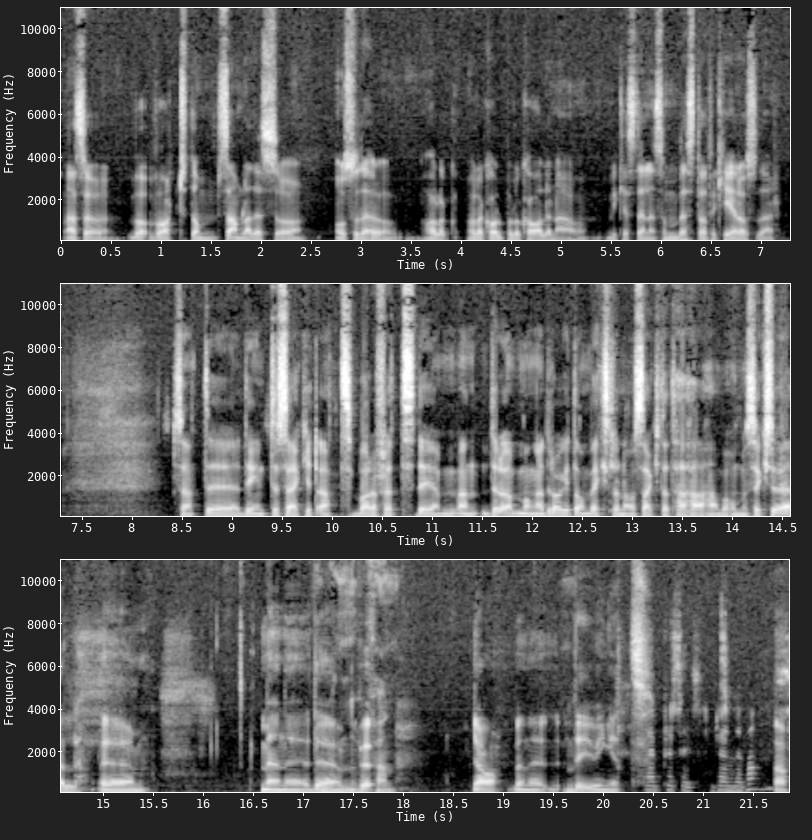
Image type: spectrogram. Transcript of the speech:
alltså vart de samlades och, och sådär. Och hålla, hålla koll på lokalerna och vilka ställen som är bäst att attackera och sådär. Så att eh, det är inte säkert att bara för att det, man, många har dragit de växlarna och sagt att haha, han var homosexuell. Eh, men eh, det... Mm, ja, men eh, det är ju inget... Nej, precis. Relevant. Ja.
